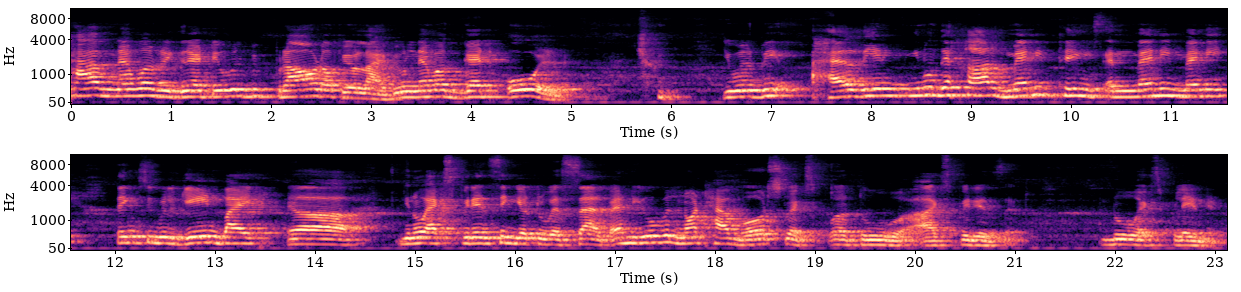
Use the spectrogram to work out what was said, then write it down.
have never regret. You will be proud of your life. You will never get old. you will be healthy and you know there are many things and many many things you will gain by uh, you know experiencing your truest self. And you will not have words to, exp- uh, to uh, experience it. Do explain it.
